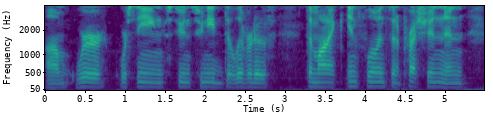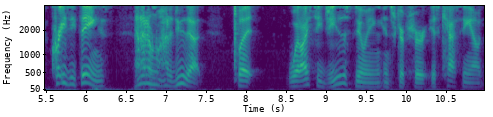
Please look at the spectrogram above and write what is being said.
Um, we're we're seeing students who need delivered demonic influence and oppression and crazy things, and I don't know how to do that. But what I see Jesus doing in Scripture is casting out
